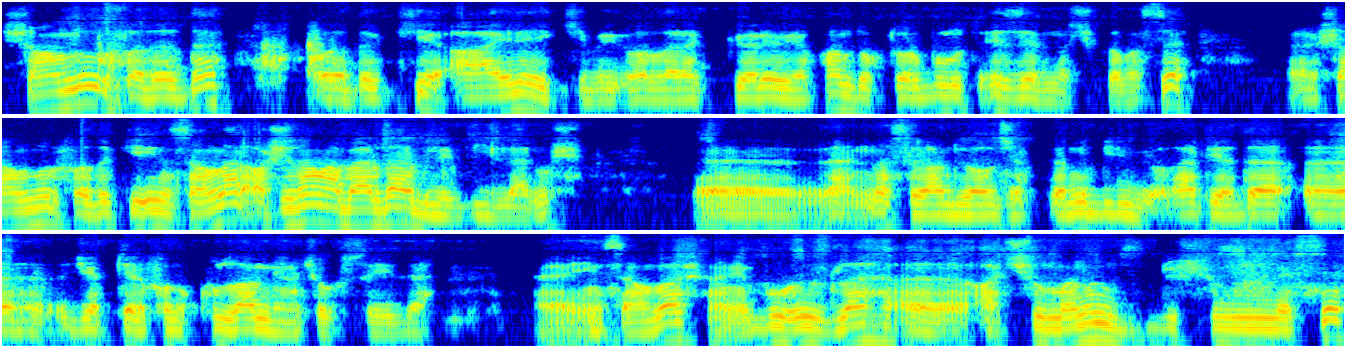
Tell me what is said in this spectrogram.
Şanlıurfa'da da oradaki aile hekimi olarak görev yapan Doktor Bulut Ezer'in açıklaması e, Şanlıurfa'daki insanlar aşıdan haberdar bile değillermiş. E, yani nasıl randevu alacaklarını bilmiyorlar ya da e, cep telefonu kullanmayan çok sayıda insan var. Hani bu hızla e, açılmanın düşünülmesi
